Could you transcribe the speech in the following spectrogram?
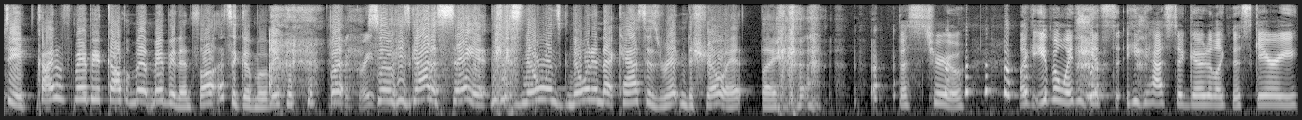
50-50. Kind of maybe a compliment, maybe an insult. That's a good movie. But so he's got to say it because no one's no one in that cast is written to show it. Like That's true. Like even when he gets to, he has to go to like the scary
